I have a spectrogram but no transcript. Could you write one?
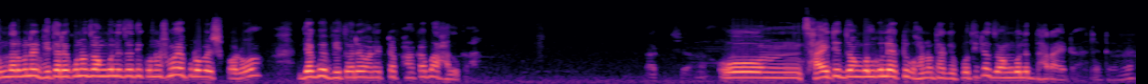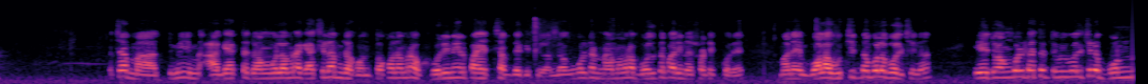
সুন্দরবনের ভিতরে কোনো জঙ্গলে যদি কোনো সময় প্রবেশ করো দেখবে ভিতরে অনেকটা ফাঁকা বা হালকা। আচ্ছা। ও সাইডের জঙ্গলগুলো একটু ঘন থাকে প্রতিটা জঙ্গলের ধারা এটা? আচ্ছা তুমি আগে একটা জঙ্গল আমরা গেছিলাম যখন তখন আমরা হরিণের পায়ের ছাপ দেখেছিলাম। জঙ্গলটার নাম আমরা বলতে পারি না সঠিক করে মানে বলা উচিত না বলে বলছি না। এই জঙ্গলটাতে তুমি বলছিলে বন্য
